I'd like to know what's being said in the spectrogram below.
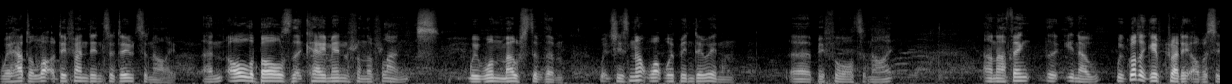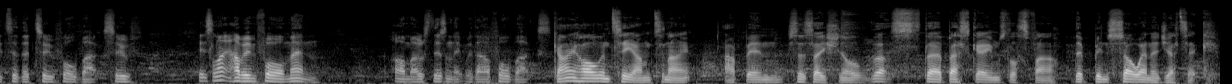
we had a lot of defending to do tonight. And all the balls that came in from the flanks, we won most of them, which is not what we've been doing uh, before tonight. And I think that, you know, we've got to give credit obviously to the two fullbacks who've. It's like having four men almost, isn't it, with our fullbacks? Guy Hall and Tiam tonight have been sensational. That's their best games thus far. They've been so energetic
